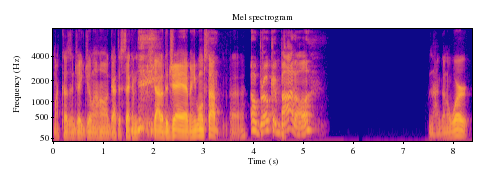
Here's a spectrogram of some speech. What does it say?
My cousin Jake Gyllenhaal got the second shot of the jab, and he won't stop. Uh, Oh, broken bottle. not gonna work.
